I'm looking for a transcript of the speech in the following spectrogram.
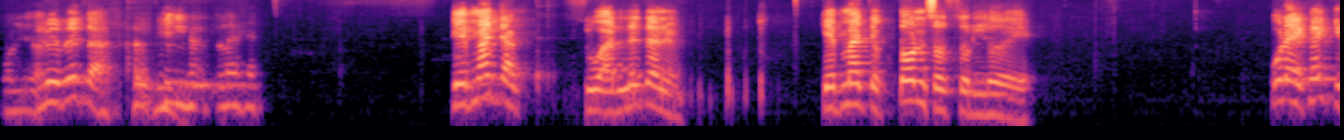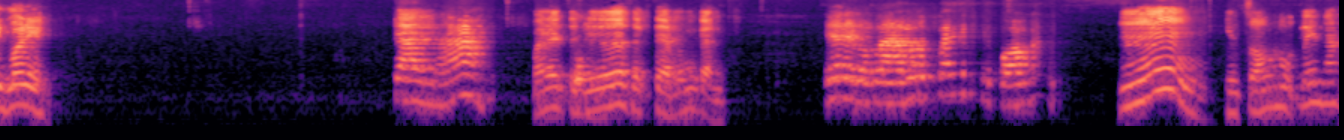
บนเหลือเลือดด้วยจ้ะพี่ลึกเลยเก็บมาจากสวนนะจ๊ะเนี่ยเก็บมาจากต้นสดๆเลย ผู้ใดเคยกินมั้นี่ใจนะมาได้แต่เด้อแซ่บๆน้ำกันเดี๋ยวเดี๋ยวบอกลาเลิกไปเดี๋ยวบอกมันอืมกินสองลูกเลยนะ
